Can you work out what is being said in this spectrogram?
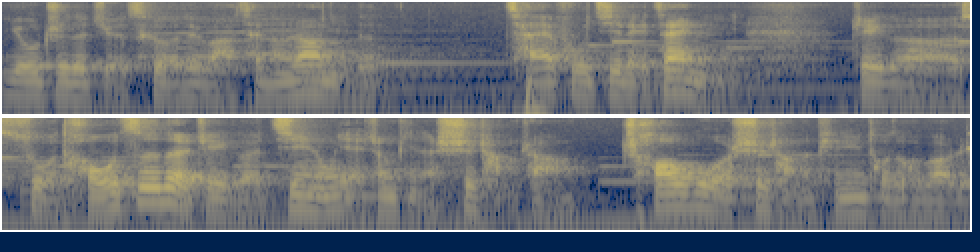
优质的决策，对吧？才能让你的财富积累在你这个所投资的这个金融衍生品的市场上超过市场的平均投资回报率。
